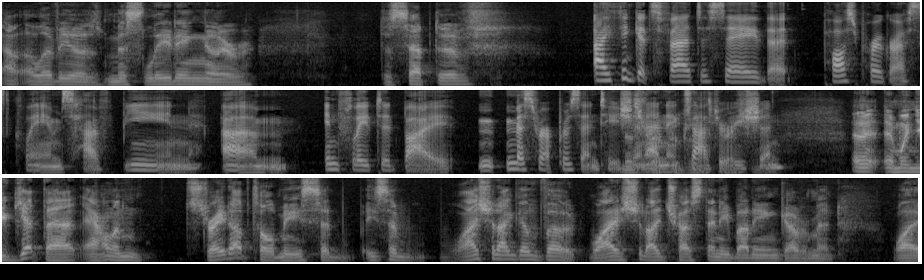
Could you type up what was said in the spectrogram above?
Olivia, as misleading or deceptive? I think it's fair to say that past progress claims have been um, inflated by m- misrepresentation, and exaggeration. And, and when you get that, Alan straight up told me he said he said why should I go vote? Why should I trust anybody in government? Why,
